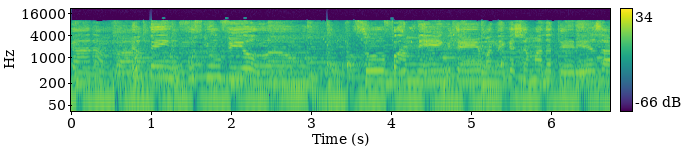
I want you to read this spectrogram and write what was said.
carnaval. Eu tenho um fusca e um violão. Sou Flamengo e tenho uma nega chamada Teresa.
